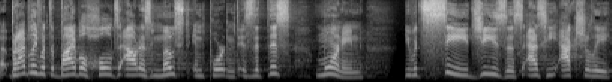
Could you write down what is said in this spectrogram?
But I believe what the Bible holds out as most important is that this morning you would see Jesus as he actually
